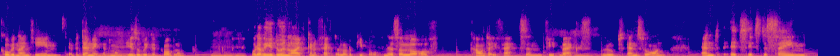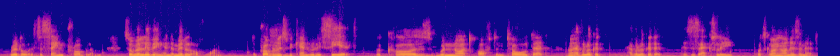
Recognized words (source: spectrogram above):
covid-19 the epidemic at the moment is a wicked problem Mhm. whatever you do in life can affect a lot of people. And there's a lot of counter effects and feedbacks loops and so on. And it's it's the same riddle, it's the same problem. So we're living in the middle of one. The problem is we can't really see it because we're not often told that no have a look at have a look at it. This is actually what's going on, isn't it?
